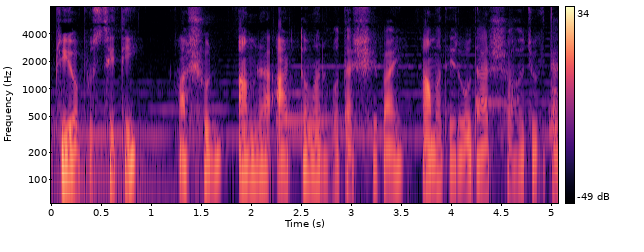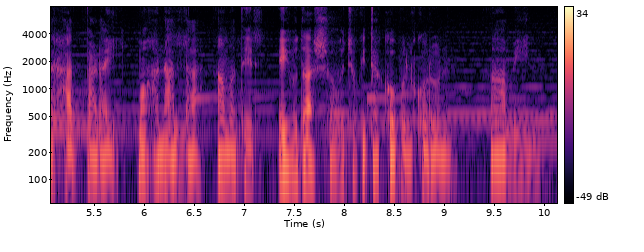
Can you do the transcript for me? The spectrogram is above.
প্রিয় উপস্থিতি, আসুন আমরা আর্তমানবতার সেবায় আমাদের উদার সহযোগিতার হাত বাড়াই। মহান আল্লাহ আমাদের এই উদার সহযোগিতা কবুল করুন। আমিন।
